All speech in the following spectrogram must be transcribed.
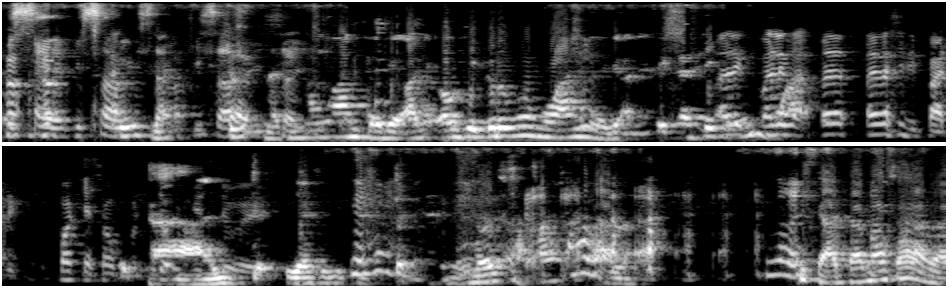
bisa, bisa, bisa, bisa, bisa. mau anda jadi anak. Mau mau anda jadi anak. Tinggal paling paling paling paling masih di panik podcast sama bentuk Nah, gitu ya. usah masalah lah. Tidak ada masalah lah.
